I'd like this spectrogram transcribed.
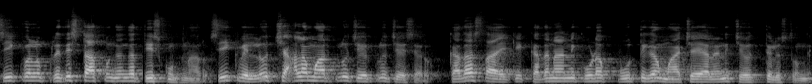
సీక్వెల్ను ప్రతిష్టాత్మకంగా తీసుకుంటున్నారు. సీక్వెల్లో చాలా మార్పులు చేర్పులు చేశారు. కథా స్థాయికి కథనాన్ని కూడా పూర్తిగా మార్చేయాలని తెలుస్తుంది.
